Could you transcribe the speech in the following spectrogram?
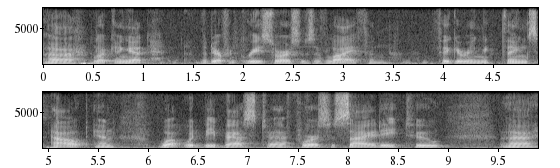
uh, looking at the different resources of life and figuring things out and what would be best uh, for society to uh,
